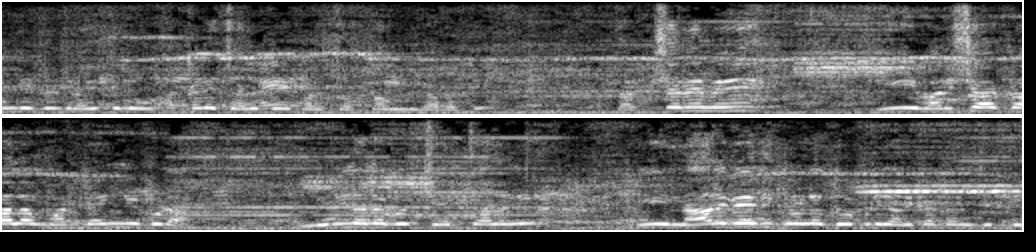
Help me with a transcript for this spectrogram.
ఉండేటువంటి రైతులు అక్కడే చనిపోయే పరిస్థితి వస్తూ ఉంది కాబట్టి తక్షణమే ఈ వర్షాకాలం వడ్లన్నీ కూడా మిల్లులకు చేర్చాలని ఈ నాలుగైదు కిలోల దోపిడీని అరికట్టాలని చెప్పి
